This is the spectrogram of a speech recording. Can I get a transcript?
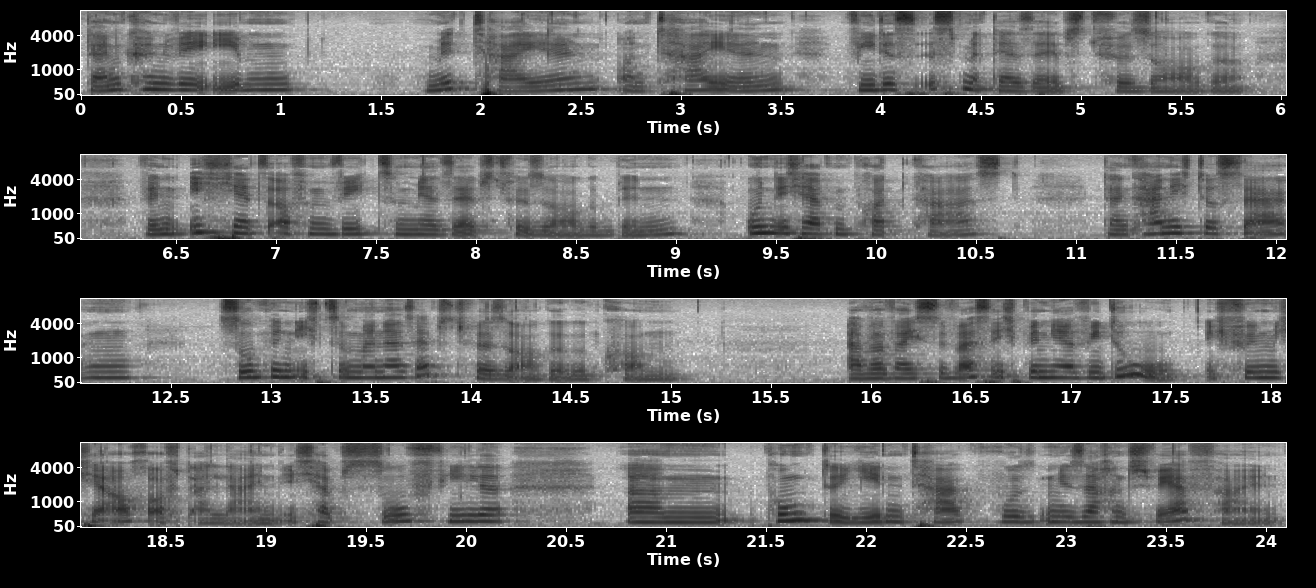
dann können wir eben mitteilen und teilen, wie das ist mit der Selbstfürsorge. Wenn ich jetzt auf dem Weg zu mehr Selbstfürsorge bin und ich habe einen Podcast, dann kann ich doch sagen, so bin ich zu meiner Selbstfürsorge gekommen. Aber weißt du was, ich bin ja wie du. Ich fühle mich ja auch oft allein. Ich habe so viele ähm, Punkte jeden Tag, wo mir Sachen schwerfallen.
